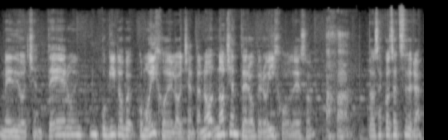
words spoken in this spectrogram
medio ochentero, un poquito como hijo de los 80, no, no ochentero, pero hijo de eso Ajá. todas esas cosas, etcétera.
